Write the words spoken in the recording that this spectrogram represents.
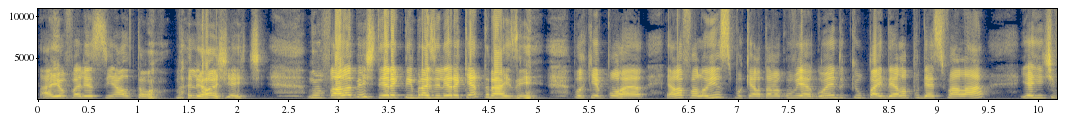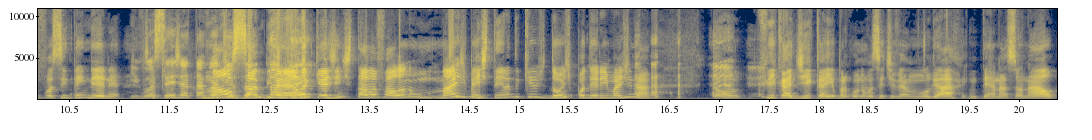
aí eu falei assim, altão, falei: "Ó, gente, não fala besteira que tem brasileiro aqui atrás, hein?" Porque, porra, ela falou isso porque ela tava com vergonha do que o pai dela pudesse falar e a gente fosse entender, né? E você já tava Mal sabia também. ela que a gente tava falando mais besteira do que os dois poderiam imaginar. Então, fica a dica aí pra quando você estiver num lugar internacional,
